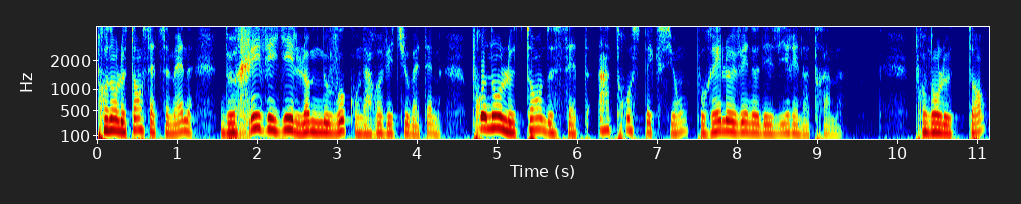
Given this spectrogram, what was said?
Prenons le temps cette semaine de réveiller l'homme nouveau qu'on a revêtu au baptême. Prenons le temps de cette introspection pour élever nos désirs et notre âme. Prenons le temps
